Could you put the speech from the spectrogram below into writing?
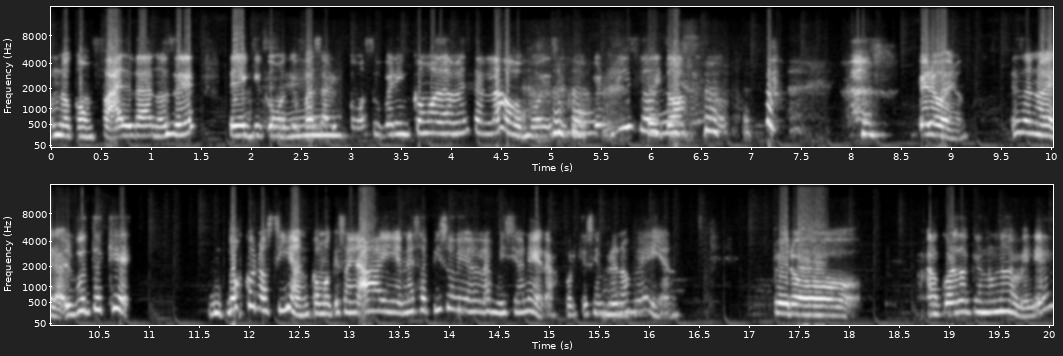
uno con falda, no sé, tenía que como que pasar como súper incómodamente al lado, pues como permiso y todo. Pero bueno, eso no era. El punto es que nos conocían, como que sabían, ay, en ese piso vienen las misioneras, porque siempre nos veían. Pero me acuerdo que en una vez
